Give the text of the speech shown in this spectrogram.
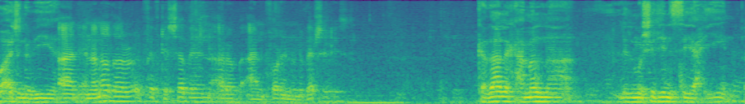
واجنبيه and in another 57 Arab and foreign universities. كذلك عملنا للمرشدين السياحيين Uh,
